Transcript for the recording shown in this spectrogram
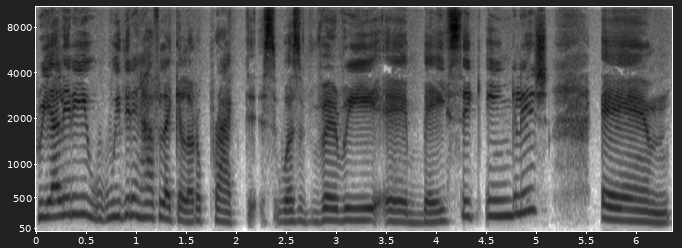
reality we didn't have like a lot of practice. It was very uh, basic English, um,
